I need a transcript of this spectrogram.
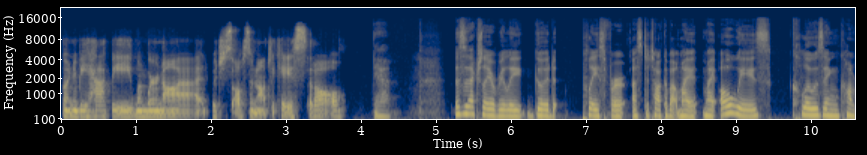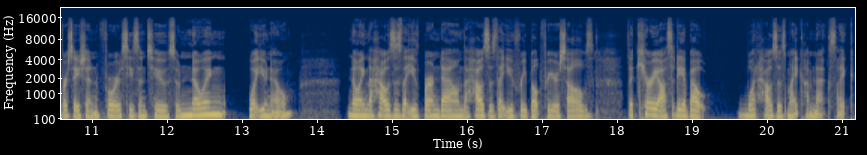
going to be happy when we're not, which is also not the case at all. Yeah. This is actually a really good place for us to talk about my my always closing conversation for season 2. So knowing what you know, knowing the houses that you've burned down, the houses that you've rebuilt for yourselves, the curiosity about what houses might come next. Like,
